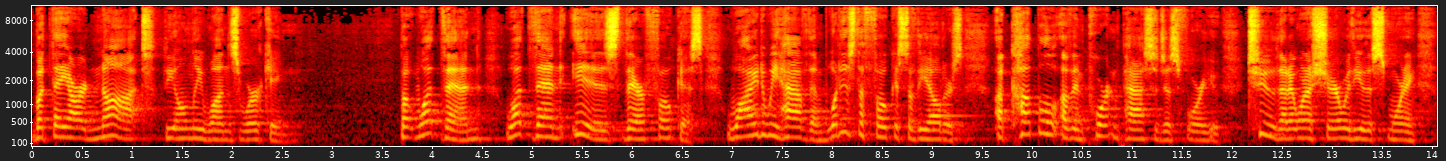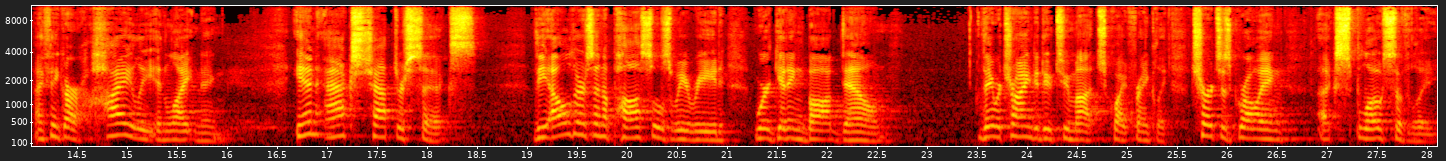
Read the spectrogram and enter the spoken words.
but they are not the only ones working. But what then? What then is their focus? Why do we have them? What is the focus of the elders? A couple of important passages for you, two that I want to share with you this morning, I think are highly enlightening. In Acts chapter 6, the elders and apostles we read were getting bogged down. They were trying to do too much, quite frankly. Church is growing explosively.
